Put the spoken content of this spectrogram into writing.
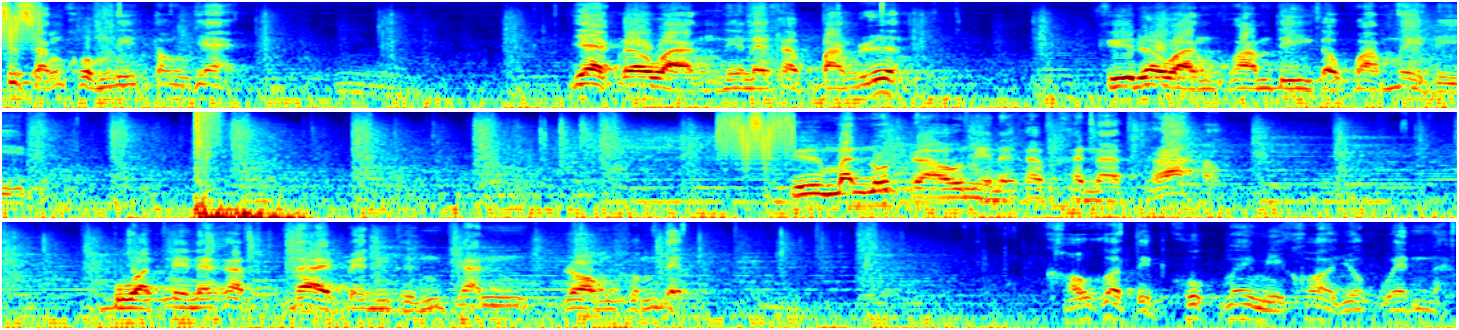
คือสังคมนี้ต้องแยก แยกระหว่างเนี่ยนะครับบางเรื่อง คือระหว่างความดีกับความไม่ดี คือมนุษย์เราเนี่ยนะครับขนาดพระบวชเนี่ยนะครับ ได้เป็นถึงชั้นรองสมเด็จ เขาก็ติดคุกไม่มีข้อยกเว้นนะ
